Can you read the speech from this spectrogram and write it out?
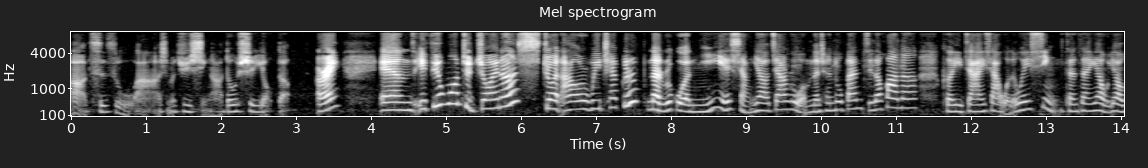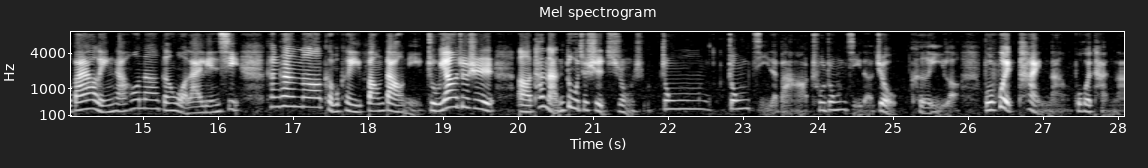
啊，词组啊，什么句型啊，都是有的。All right. And if you want to join us, join our WeChat group。那如果你也想要加入我们的晨读班级的话呢，可以加一下我的微信三三幺五幺八幺零，然后呢跟我来联系，看看呢可不可以帮到你。主要就是呃，它难度就是这种中。中级的吧，啊，初中级的就可以了，不会太难，不会太难。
